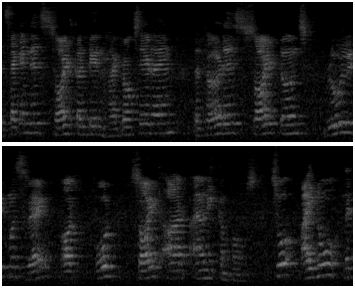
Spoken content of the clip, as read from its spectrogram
the second is salt contains hydroxide ion, the third is salt turns blue litmus red or fourth salt are ionic compounds. So I know that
